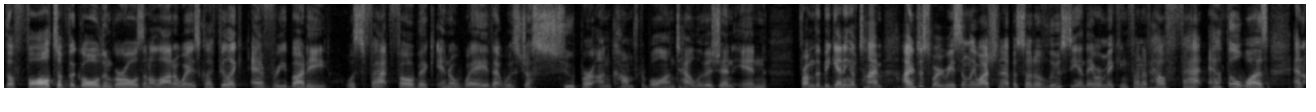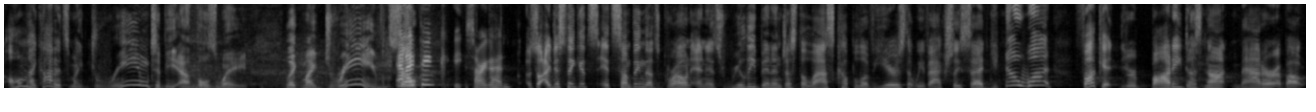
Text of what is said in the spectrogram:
the fault of the Golden Girls in a lot of ways because I feel like everybody was fat phobic in a way that was just super uncomfortable on television in from the beginning of time. I just recently watched an episode of Lucy and they were making fun of how fat Ethel was and oh my god, it's my dream to be Ethel's weight. like my dream. and I think, sorry, go ahead. so I just think it's it's something that's grown, and it's really been in just the last couple of years that we've actually said, you know what? Fuck it. Your body does not matter about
